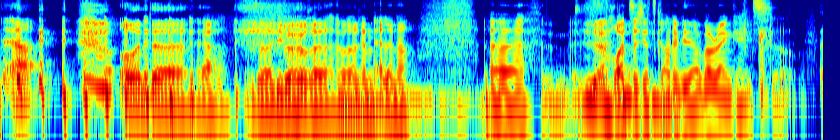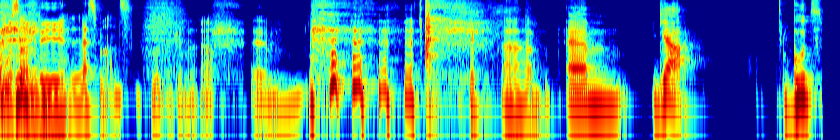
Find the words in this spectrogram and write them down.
Ja. Und äh, ja, unsere liebe Hörer, Hörerin Elena äh, freut sich jetzt gerade wieder über Rankings. Gruß an die Lessmanns. Genau. Ja. Ähm. ah, ähm, ja, gut.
